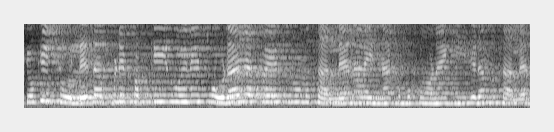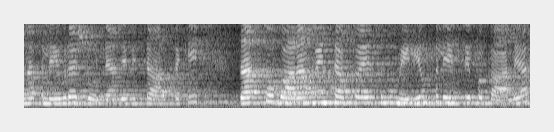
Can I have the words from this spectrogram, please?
ਕਿਉਂਕਿ ਛੋਲੇ ਤਾਂ ਆਪਣੇ ਪੱਕੇ ਹੀ ਹੋਏ ਨੇ। ਥੋੜਾ ਜਿਹਾ ਆਪਾਂ ਇਸ ਨੂੰ ਮਸਾਲਿਆਂ ਨਾਲ ਇੰਨਾ ਕੁ ਪਕਾਉਣਾ ਹੈ ਕਿ ਜਿਹੜਾ ਮਸਾਲਿਆਂ ਦਾ ਫਲੇਵਰ ਹੈ, ਛੋਲਿਆਂ ਦੇ ਵਿੱਚ ਆ ਸਕੇ। 10 ਤੋਂ 12 ਮਿੰਟ ਆਪਾਂ ਇਸ ਨੂੰ ਮੀਡੀਅਮ ਫਲੇਮ ਤੇ ਪਕਾ ਲਿਆ।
